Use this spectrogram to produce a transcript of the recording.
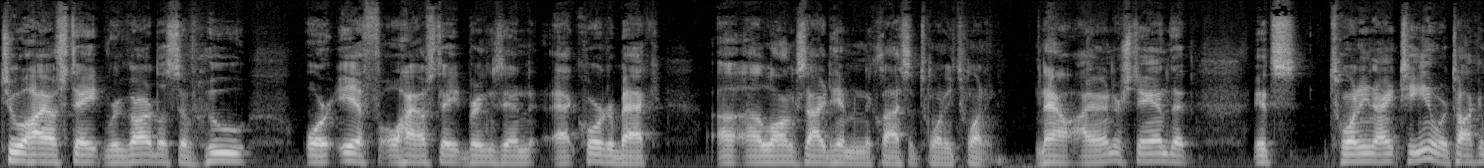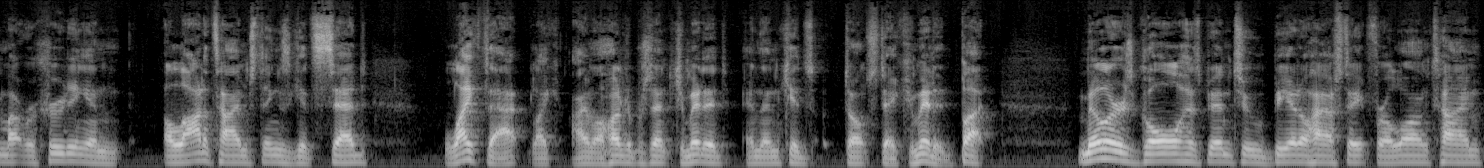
to Ohio State, regardless of who or if Ohio State brings in at quarterback uh, alongside him in the class of 2020. Now, I understand that it's 2019 and we're talking about recruiting, and a lot of times things get said like that, like I'm 100% committed, and then kids don't stay committed. But Miller's goal has been to be at Ohio State for a long time.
